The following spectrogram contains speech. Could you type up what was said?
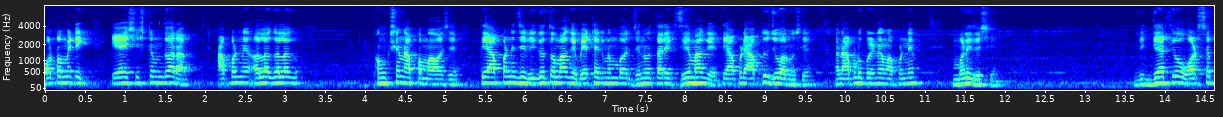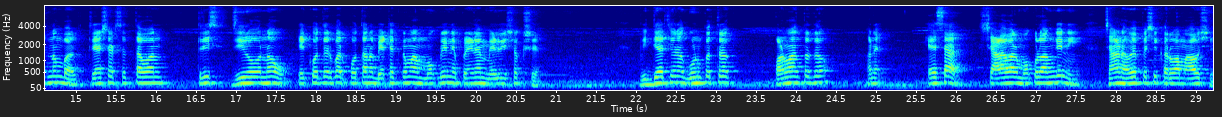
ઓટોમેટિક એઆઈ સિસ્ટમ દ્વારા આપણને અલગ અલગ ફંક્શન આપવામાં આવે છે. તે આપણને જે વિગતો માગે, બેઠક નંબર, જન્મ તારીખ જે માગે, તે આપણે આપતું જોવાનું છે અને આપણું પરિણામ આપણને મળી જશે. વિદ્યાર્થીઓ વોટ્સએપ નંબર ત્રેસઠ સત્તાવન ત્રીસ જીરો નવ એકોતેર પર પોતાનો બેઠક ક્રમાંક મોકલીને પરિણામ મેળવી શકશે. વિદ્યાર્થીઓના ગુણપત્રક, પ્રમાણપત્ર અને એસઆર શાળાવાર મોકલવા અંગેની જાણ હવે પછી કરવામાં આવશે.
